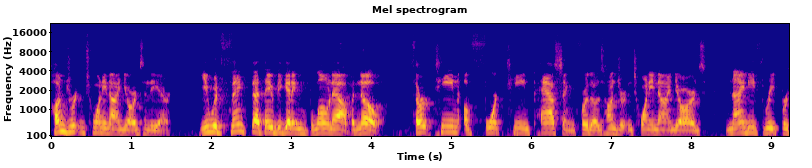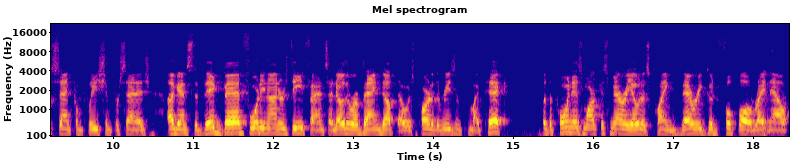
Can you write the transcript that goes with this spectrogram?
129 yards in the air. You would think that they'd be getting blown out, but no, 13 of 14 passing for those 129 yards 93% completion percentage against the big bad 49ers defense. I know they were banged up. That was part of the reason for my pick. But the point is, Marcus Mariota is playing very good football right now.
